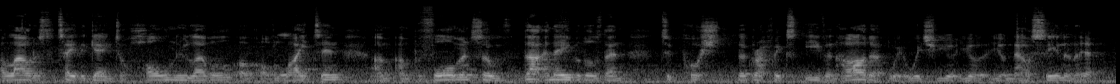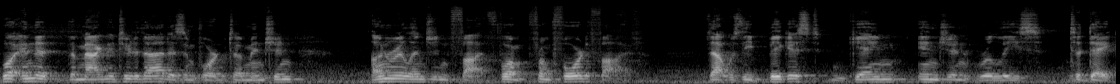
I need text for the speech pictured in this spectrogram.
allowed us to take the game to a whole new level of, of lighting and, and performance. So that enabled us then to push the graphics even harder, which you're, you're, you're now seeing in it. Yeah. Well, and the, the magnitude of that is important to mention. Unreal Engine 5, from, from 4 to 5, that was the biggest game engine release to date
